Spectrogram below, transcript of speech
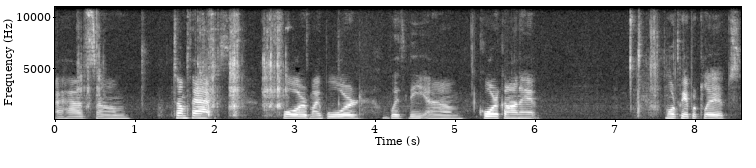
I have some thumbtacks for my board with the um, cork on it more paper clips.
